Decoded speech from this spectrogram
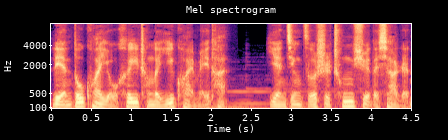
脸都快有黑成了一块煤炭，眼睛则是充血的吓人。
